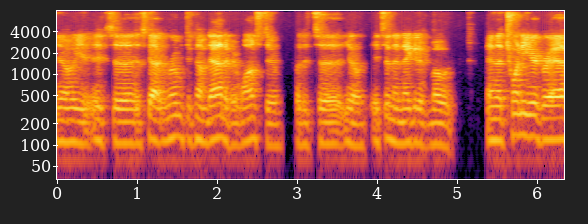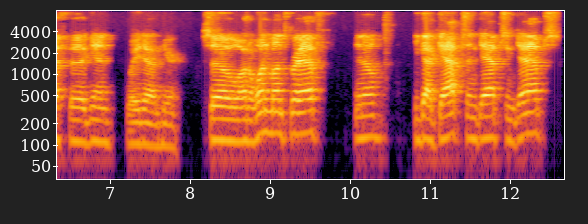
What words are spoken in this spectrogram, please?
you know, it's uh, it's got room to come down if it wants to, but it's uh, you know, it's in a negative mode. And the 20 year graph, uh, again, way down here. So on a one month graph, you know, you got gaps and gaps and gaps.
